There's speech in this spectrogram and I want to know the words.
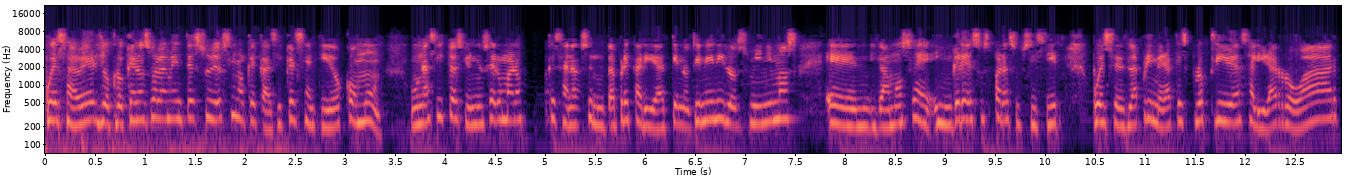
Pues a ver, yo creo que no solamente estudios, sino que casi que el sentido común. Una situación de un ser humano que está en absoluta precariedad, que no tiene ni los mínimos, eh, digamos, eh, ingresos para subsistir, pues es la primera que es proclive a salir a robar,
